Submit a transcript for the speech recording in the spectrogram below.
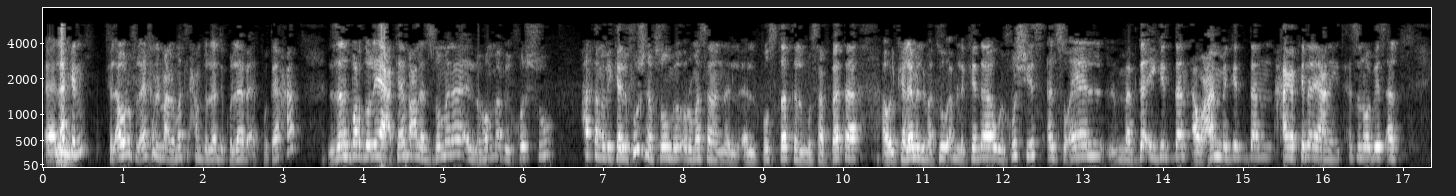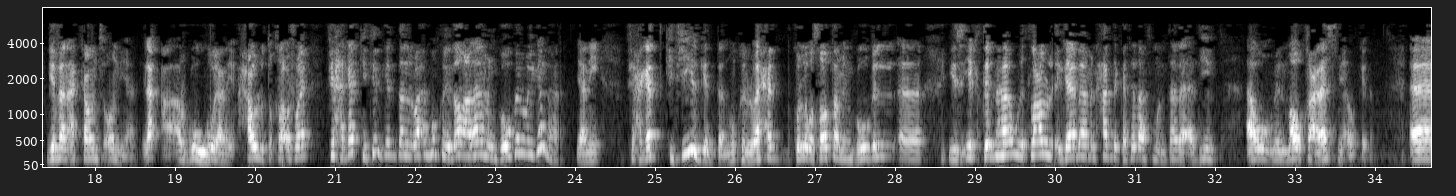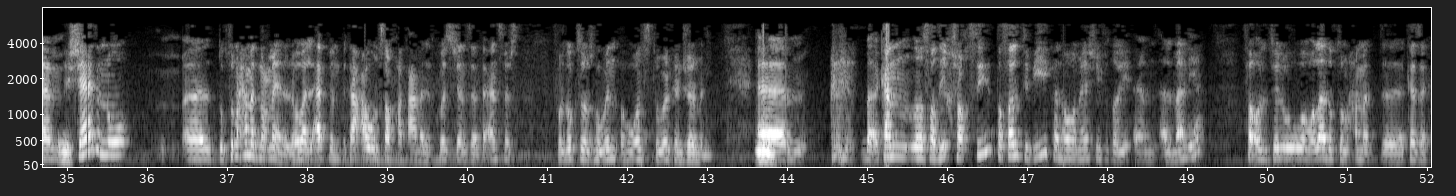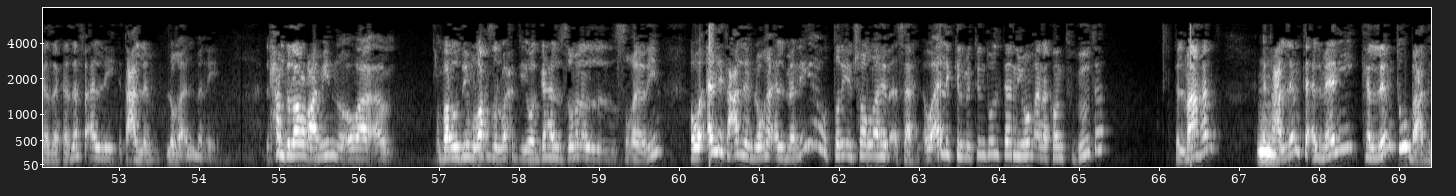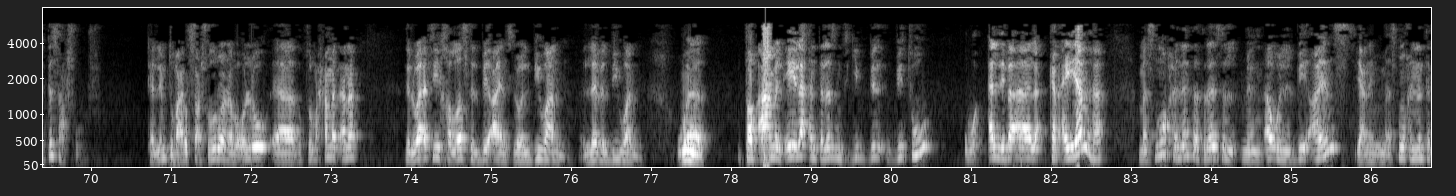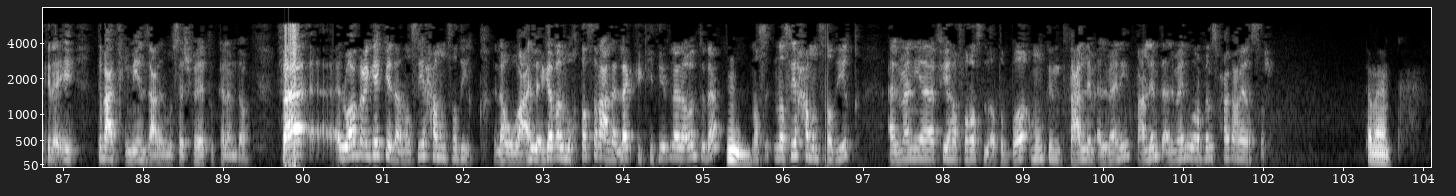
آه، لكن في الأول وفي الآخر المعلومات الحمد لله دي كلها بقت متاحة. لذلك برضه ليا عتاب على الزملاء اللي هم بيخشوا حتى ما بيكلفوش نفسهم يقروا مثلا ال- البوستات المثبتة أو الكلام اللي مكتوب قبل كده ويخش يسأل سؤال مبدئي جدا أو عام جدا حاجة كده يعني تحس إن هو بيسأل. An account on يعني. لا ارجوكم يعني حاولوا تقرأوا شوية. في حاجات كتير جدا الواحد ممكن يدور عليها من جوجل ويجيبها. يعني في حاجات كتير جدا ممكن الواحد بكل بساطة من جوجل آه، يكتبها ويطلع له الإجابة من حد كاتبها في منتدى قديم أو من موقع رسمي أو كده. الشاهد إنه آه، الدكتور محمد نعمان اللي هو الأدمن بتاع أول صفحة اتعملت questions and answers for doctors who, win, who wants to work in Germany. آم، بقى كان صديق شخصي اتصلت بيه كان هو ماشي في طريق ألمانيا. فقلت له والله يا دكتور محمد آه، كذا كذا كذا. فقال لي اتعلم لغة ألمانية. الحمد لله رب العالمين هو برضه دي ملاحظة الواحد يوجهها للزملاء الصغيرين. هو قال لي اتعلم لغة ألمانية والطريق إن شاء الله هيبقى سهل. هو قال لي الكلمتين دول تاني يوم أنا كنت في جوتا في المعهد. اتعلمت ألماني كلمته بعد تسع شهور. كلمته بعد تسع شهور وأنا بقول له يا دكتور محمد أنا دلوقتي خلصت ال B eins اللي هو ال B 1 ال level B 1 و. طب أعمل إيه؟ لأ أنت لازم تجيب B 2 وقال لي بقى لأ كان أيامها مسموح إن أنت تراسل من أول ال B eins يعني مسموح إن أنت كده إيه تبعت emails على المستشفيات والكلام دوت. فالوضع جه كده نصيحة من صديق. لو على الإجابة المختصرة على اللك الكتير اللي أنا قلته ده مم. نص- نصيحة من صديق. ألمانيا فيها فرص للأطباء ممكن تتعلم ألماني. تعلمت ألماني وربنا سبحانه وتعالى ييسر. تمام.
